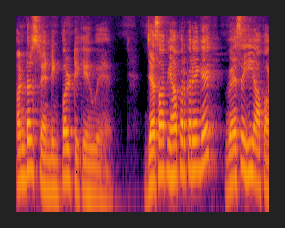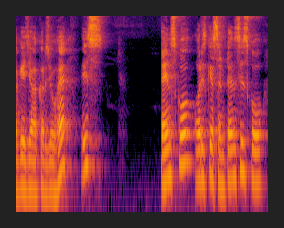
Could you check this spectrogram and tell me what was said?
अंडरस्टैंडिंग पर टिके हुए हैं। जैसा आप यहाँ पर करेंगे, वैसे ही आप आगे जाकर जो है इस टेंस को और इसके सेंटेंसेस को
